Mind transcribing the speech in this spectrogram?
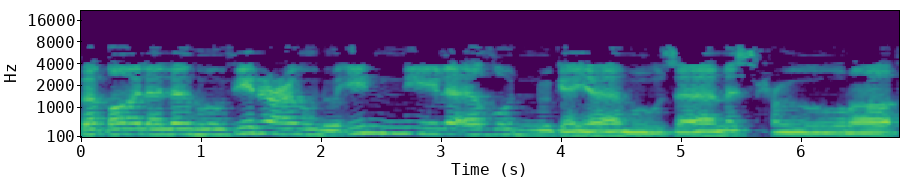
فقال له فرعون إني لأظنك يا موسى مسحورا.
